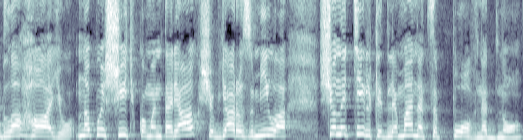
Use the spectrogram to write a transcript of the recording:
Благаю, напишіть в коментарях, щоб я розуміла, що не тільки для мене це повне дно.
